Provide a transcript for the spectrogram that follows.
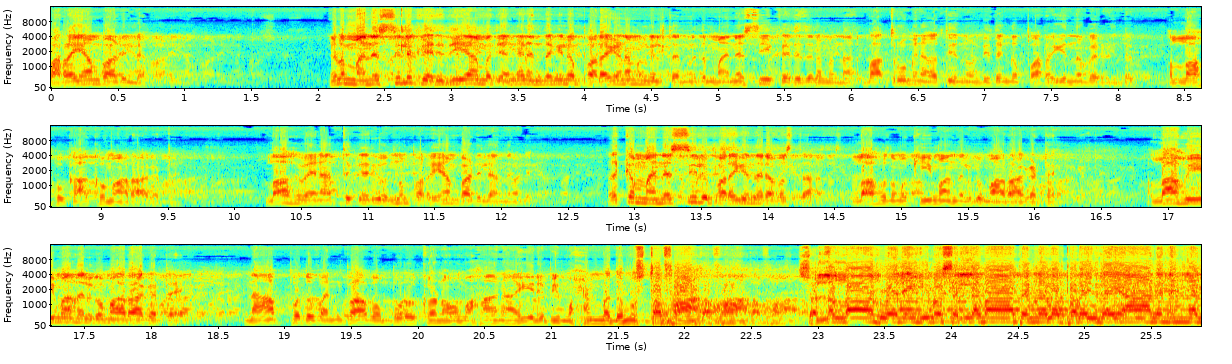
പറയാൻ പാടില്ല നിങ്ങൾ മനസ്സിൽ കരുതിയാൽ മതി. അങ്ങനെ എന്തെങ്കിലും പറയണമെങ്കിൽ തന്നെ അത് മനസ്സിൽ കരുതണമെന്ന. ബാത്റൂമിനകത്ത് നിന്നുകൊണ്ട് ഇതങ്ങ് പറയുന്നവരുണ്ട്. അള്ളാഹു കാക്കുമാറാകട്ടെ. അള്ളാഹു അതിനകത്ത് കയറി ഒന്നും പറയാൻ പാടില്ല എന്നല്ലേ? അതൊക്കെ മനസ്സിൽ പറയുന്നൊരവസ്ഥ. അള്ളാഹു നമുക്ക് ഈമാൻ നൽകുമാറാകട്ടെ. അള്ളാഹു ഈമാൻ നൽകുമാറാകട്ടെ. നാൽപ്പത് വൻപാപം പൊറുക്കണോ മഹാനായ നബി മുഹമ്മദ് മുസ്തഫ? സല്ലല്ലാഹു അലൈഹി വസല്ലമ തങ്ങൾ പറയുകയാണ് നിങ്ങൾ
